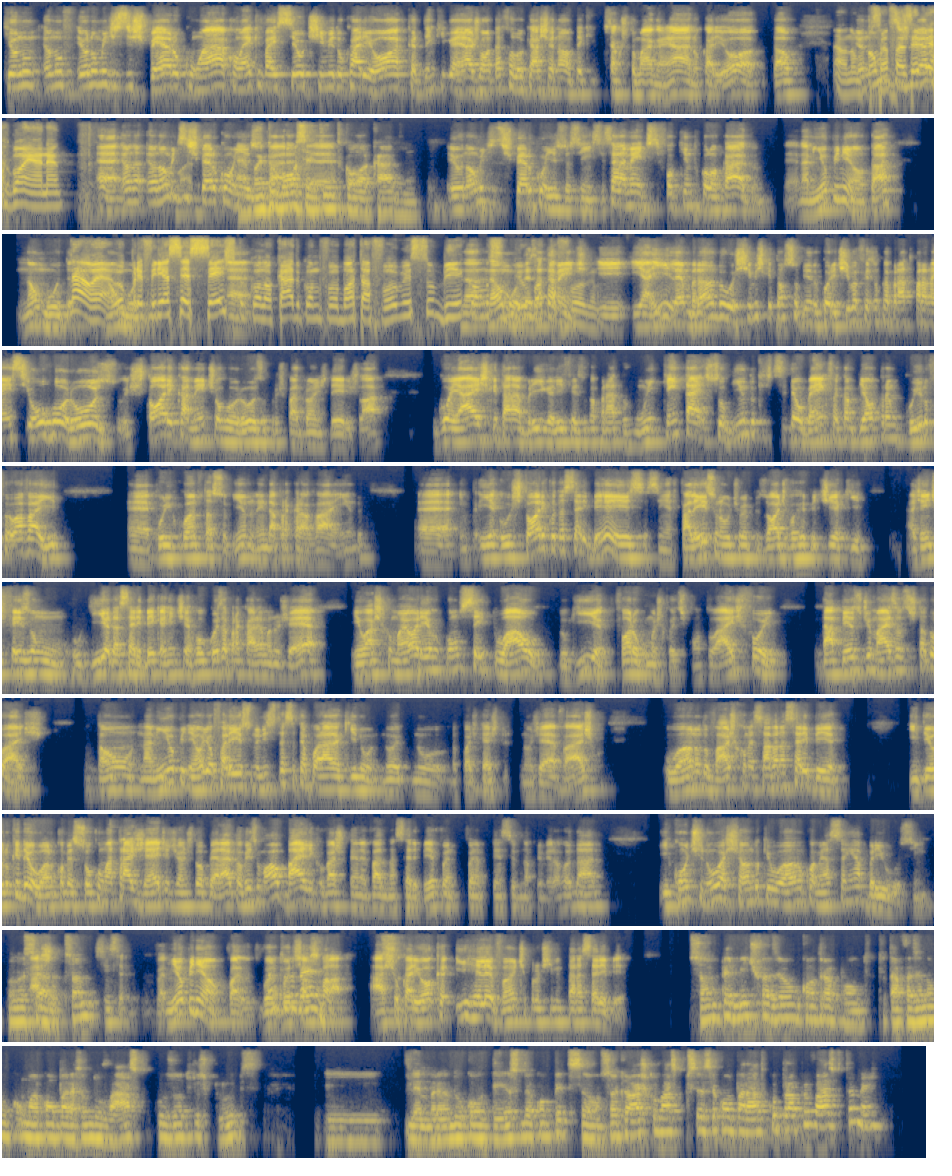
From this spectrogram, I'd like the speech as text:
que eu não, eu, não, eu não me desespero com ah, como é que vai ser o time do Carioca, tem que ganhar. João até falou que acha, não, tem que se acostumar a ganhar no Carioca e tal. Não, não eu precisa não fazer vergonha, né? É, eu, eu não me desespero com é isso. Muito cara. bom ser é, quinto colocado. Né? Eu não me desespero com isso, assim. Sinceramente, se for quinto colocado, é, na minha opinião, tá? Não muda. Não, é, não eu muda. preferia ser sexto é. colocado, como foi o Botafogo, e subir não, como não subiu muda, o exatamente. Botafogo. E, e aí, lembrando os times que estão subindo. O Coritiba fez um campeonato paranaense horroroso, historicamente horroroso para os padrões deles lá. Goiás, que está na briga ali, fez um campeonato ruim. Quem está subindo, que se deu bem, que foi campeão tranquilo, foi o Havaí. É, por enquanto está subindo, nem dá para cravar ainda. É, e o histórico da Série B é esse. Assim, falei isso no último episódio, vou repetir aqui. A gente fez um, o guia da Série B, que a gente errou coisa para caramba no GE. E eu acho que o maior erro conceitual do guia, fora algumas coisas pontuais, foi dar peso demais aos estaduais. Então, na minha opinião, e eu falei isso no início dessa temporada aqui no, no, no podcast no GE Vasco, o ano do Vasco começava na Série B. E deu no que deu. O ano começou com uma tragédia diante do Operário. Talvez o maior baile que o Vasco tenha levado na Série B foi, foi tenha sido na primeira rodada. E continuo achando que o ano começa em abril. Assim. Ô, Luciano, Acho, só... sincero, minha opinião, vou, vou deixar você falar. Acho o Carioca irrelevante para um time que está na Série B. Só me permite fazer um contraponto. Tu está fazendo uma comparação do Vasco com os outros clubes e lembrando o contexto da competição. Só que eu acho que o Vasco precisa ser comparado com o próprio Vasco também.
